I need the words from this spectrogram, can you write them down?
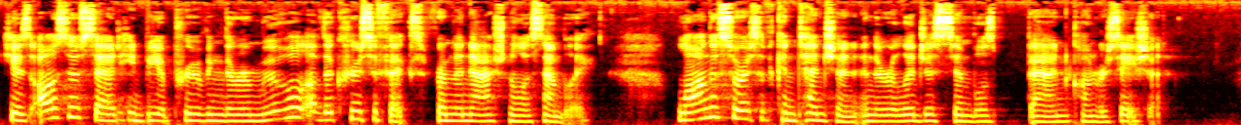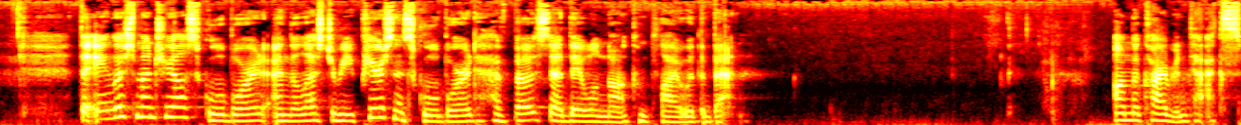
he has also said he'd be approving the removal of the crucifix from the National Assembly, long a source of contention in the religious symbols ban conversation. The English Montreal School Board and the Lester B. Pearson School Board have both said they will not comply with the ban. On the carbon tax.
